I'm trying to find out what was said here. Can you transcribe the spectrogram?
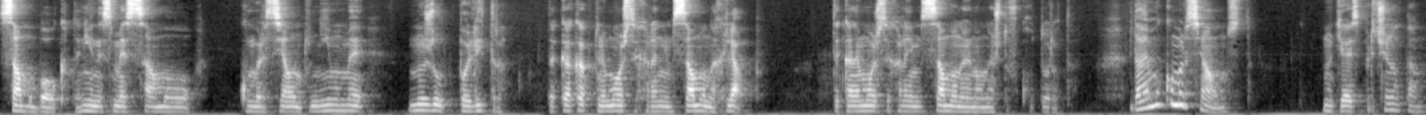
само болката, ние не сме само комерциалното, ние имаме нужда от палитра. Така както не може да се храним само на хляб, така не може да се храним само на едно нещо в културата. Да, има комерциалност, но тя е с причина там,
